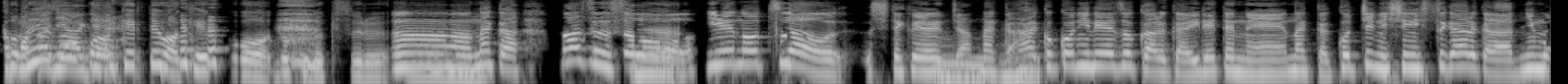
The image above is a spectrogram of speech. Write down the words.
カパカに開開けて。けては結構ドキドキする。うん、なんか、まずそう、ね家のツアーをしてくれるんじゃん。うんなんか、はい、ここに冷蔵庫あるから入れてね。なんか、こっちに寝室があるから荷物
